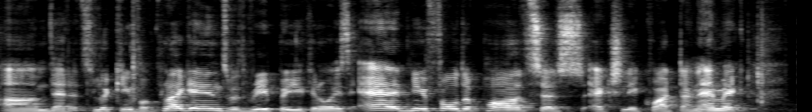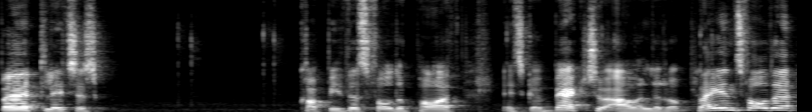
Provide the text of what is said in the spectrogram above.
um, that it's looking for plugins. With Reaper, you can always add new folder paths, so it's actually quite dynamic. But let's just copy this folder path. Let's go back to our little plugins folder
